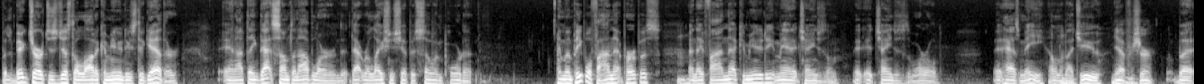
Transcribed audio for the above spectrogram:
but the big church is just a lot of communities together and I think that's something I've learned that that relationship is so important. And when people find that purpose mm-hmm. and they find that community, man, it changes them. It, it changes the world. It has me. I don't know about mm-hmm. you, Yeah, for sure. but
